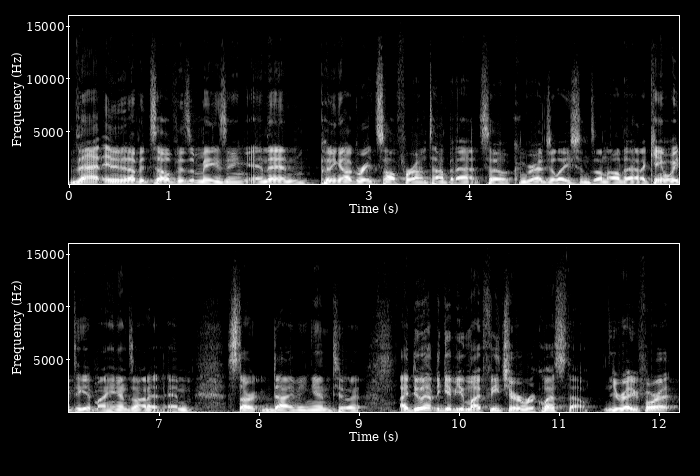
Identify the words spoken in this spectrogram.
that in and of itself is amazing. And then putting out great software on top of that. So congratulations on all that. I can't wait to get my hands on it and start diving into it. I do have to give you my feature request though. You ready for it?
